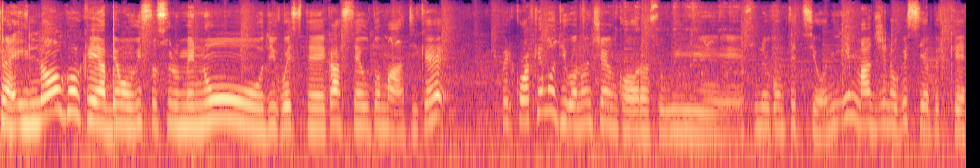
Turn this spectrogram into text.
cioè il logo che abbiamo visto sul menu di queste casse automatiche per qualche motivo non c'è ancora sui, sulle confezioni, immagino che sia perché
